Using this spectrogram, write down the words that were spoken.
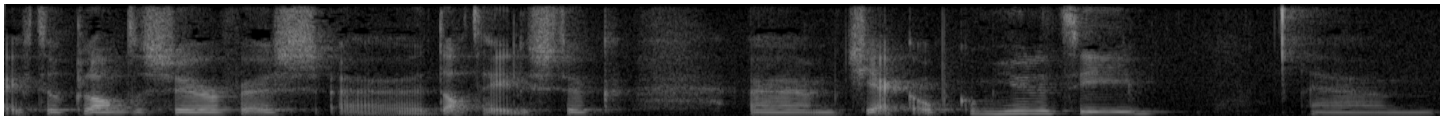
eventueel klantenservice, uh, dat hele stuk. Um, check op community. Um,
